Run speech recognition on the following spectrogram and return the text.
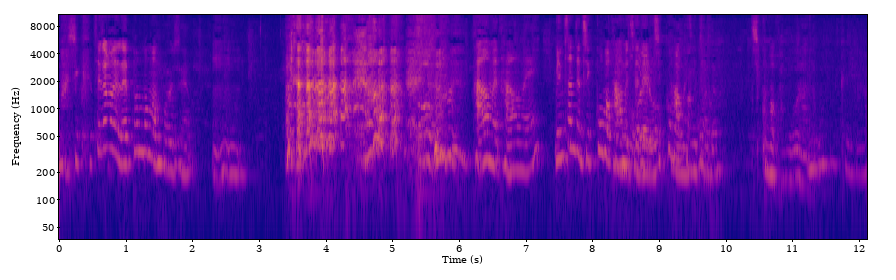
맛있게. 세자만의 랩한 번만 보여주세요. 음. 다음에 다음에 민찬테 지코바 다음에. 제대로. 다음에 광고 제대로. 지코바 광고를 하자고 그게 뭐야?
